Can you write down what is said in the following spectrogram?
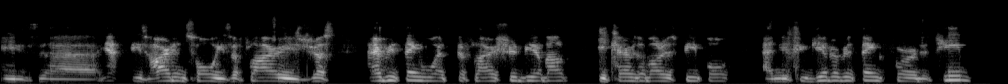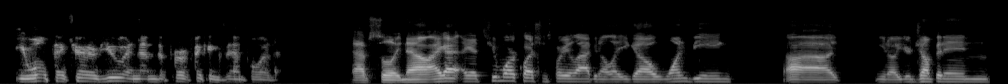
he's uh, yeah, he's heart and soul. He's a flyer. He's just everything what the flyer should be about. He cares about his people. And if you give everything for the team, he will take care of you, and I'm the perfect example of that. Absolutely. Now I got I got two more questions for you, Lab, and I'll let you go. One being, uh, you know, you're jumping in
